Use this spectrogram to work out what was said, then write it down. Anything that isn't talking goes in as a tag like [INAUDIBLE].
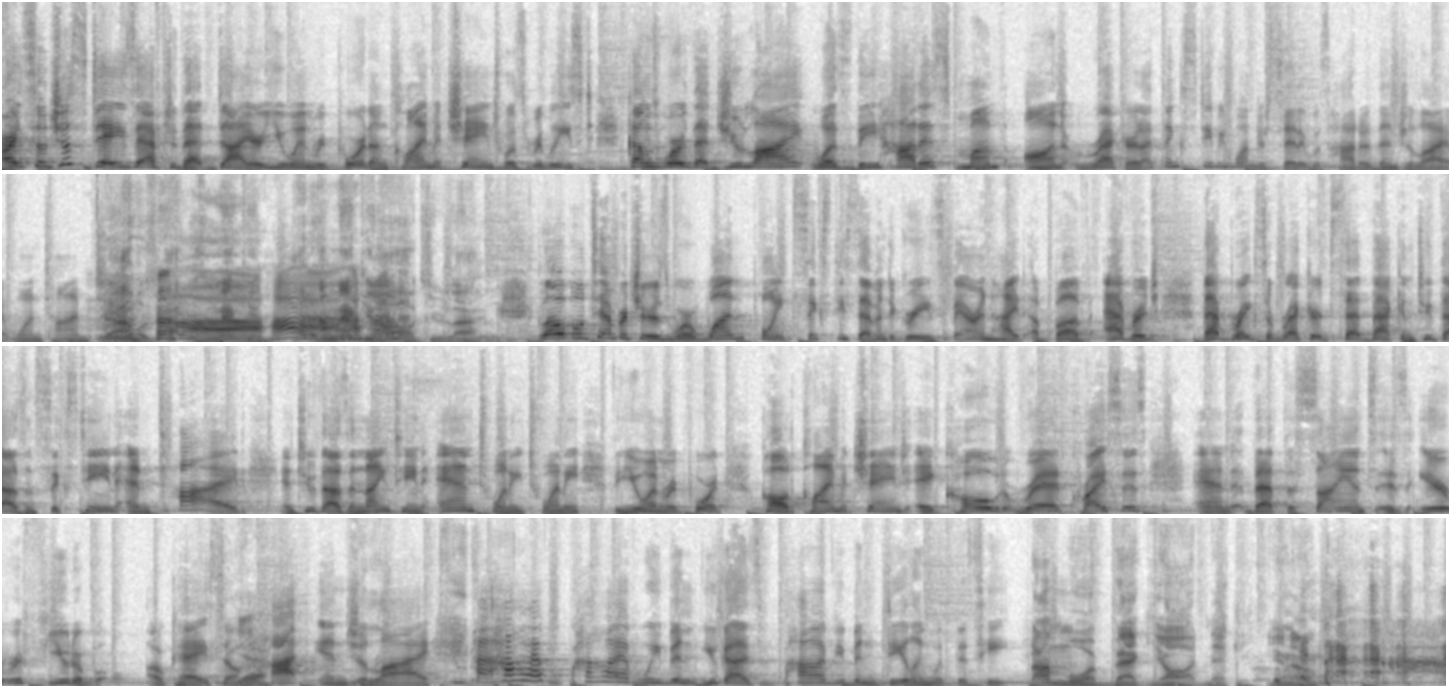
All right, so just days after that dire UN report on climate change was released, comes word that July was the hottest month on record. I think Stevie Wonder said it was hotter than July at one time. Too. Yeah, I was, I was naked. I was uh-huh. naked uh-huh. all July. Global temperatures were 1.67 degrees Fahrenheit above average. That breaks a record set back in 2016 and tied in 2019 and 2020. The UN report called climate change a code red crisis and that the science is irrefutable. Okay, so Yeah. hot in July. How, how have how have we been? You guys, how have you been dealing with this heat? I'm more backyard naked, you know. [LAUGHS]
